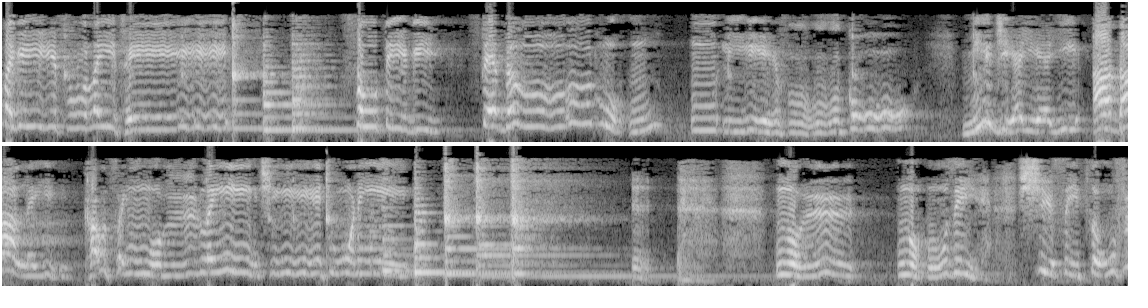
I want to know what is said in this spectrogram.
对付雷财，手得的三头梦连虎哥，面前也以阿大雷，靠真我来牵着你。我我这虚岁祖父，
